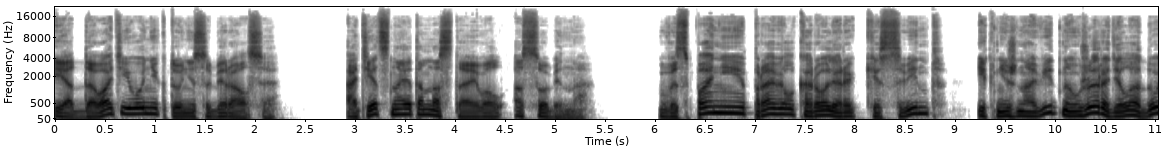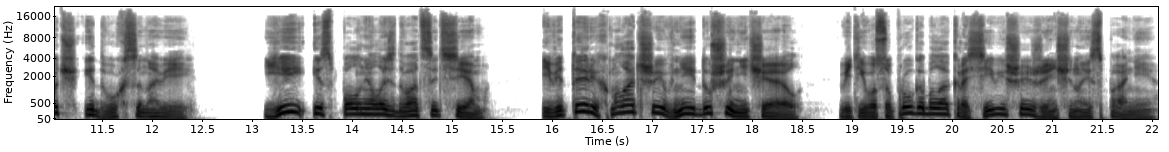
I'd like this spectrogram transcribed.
и отдавать его никто не собирался. Отец на этом настаивал особенно. В Испании правил король Реккесвинт, и княжна Видна уже родила дочь и двух сыновей. Ей исполнилось двадцать семь, и Витерих-младший в ней души не чаял, ведь его супруга была красивейшей женщиной Испании.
